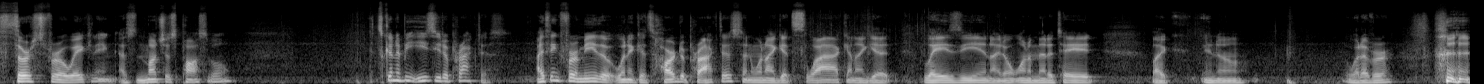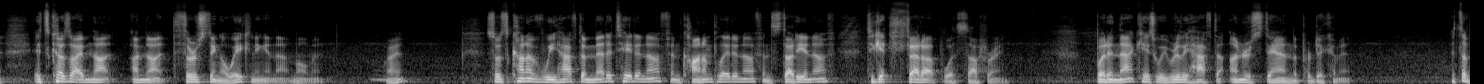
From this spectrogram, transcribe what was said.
thirst for awakening as much as possible, it's going to be easy to practice. I think for me that when it gets hard to practice and when I get slack and I get lazy and I don't want to meditate, like you know, whatever, it's because I'm not I'm not thirsting awakening in that moment, mm. right? So it's kind of we have to meditate enough and contemplate enough and study enough to get fed up with suffering. But in that case, we really have to understand the predicament. It's a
